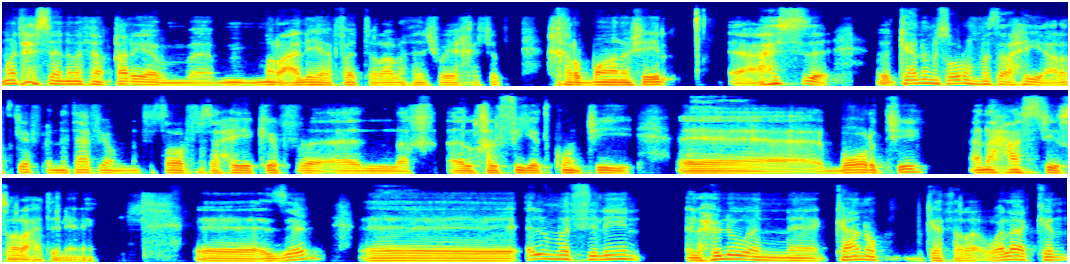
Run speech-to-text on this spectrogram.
ما تحس انه مثلا قرية مر عليها فترة مثلا شوية خشب خربانة شيء أحس كانهم يصورون في مسرحية عرفت كيف؟ انه تعرف يوم أنت تصور في مسرحية كيف الخلفية تكون آه، بورد شيء أنا حاسس شيء صراحة يعني. آه، زين. آه، الممثلين الحلو إن كانوا بكثرة ولكن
